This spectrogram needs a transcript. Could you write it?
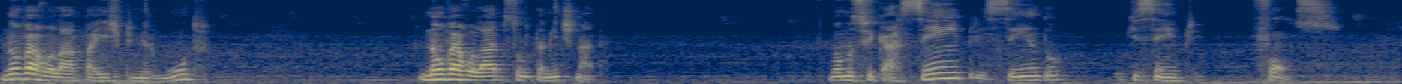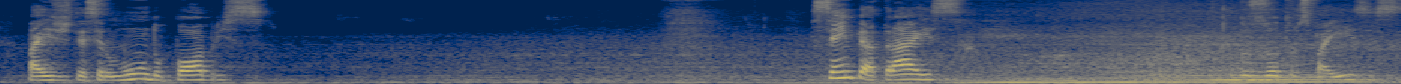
não vai rolar país de primeiro mundo, não vai rolar absolutamente nada. Vamos ficar sempre sendo o que sempre fomos. País de terceiro mundo, pobres, sempre atrás dos outros países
